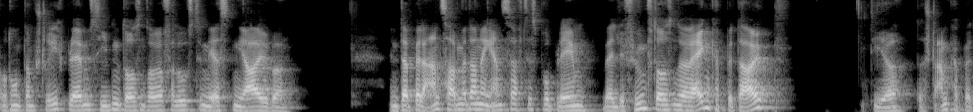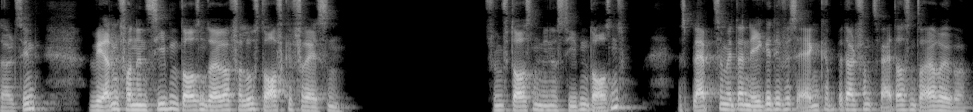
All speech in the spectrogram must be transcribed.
und unterm Strich bleiben 7000 Euro Verlust im ersten Jahr über. In der Bilanz haben wir dann ein ernsthaftes Problem, weil die 5000 Euro Eigenkapital, die ja das Stammkapital sind, werden von den 7000 Euro Verlust aufgefressen. 5000 minus 7000. Es bleibt somit ein negatives Eigenkapital von 2000 Euro über.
